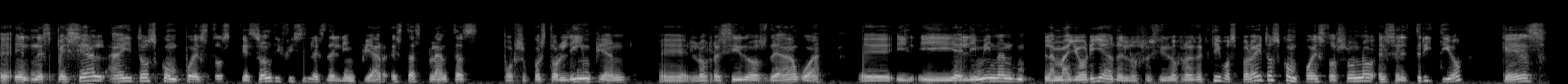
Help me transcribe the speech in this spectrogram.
en especial hay dos compuestos que son difíciles de limpiar. Estas plantas, por supuesto, limpian eh, los residuos de agua eh, y, eliminan la mayoría de los residuos radiactivos. Pero hay dos compuestos. Uno es el tritio, que es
